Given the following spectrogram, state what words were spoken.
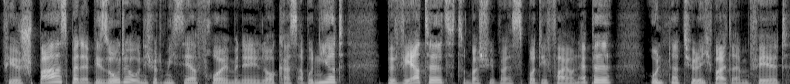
Viel Spaß bei der Episode und ich würde mich sehr freuen, wenn ihr den Lorcast abonniert, bewertet, zum Beispiel bei Spotify und Apple und natürlich weiterempfehlt.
